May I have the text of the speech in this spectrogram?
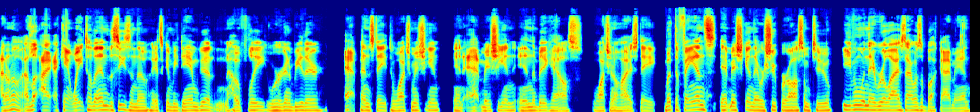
I don't know. I, I, I can't wait till the end of the season, though. It's going to be damn good. And hopefully we're going to be there at Penn State to watch Michigan and at Michigan in the big house watching Ohio State. But the fans at Michigan, they were super awesome too. Even when they realized I was a Buckeye, man,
